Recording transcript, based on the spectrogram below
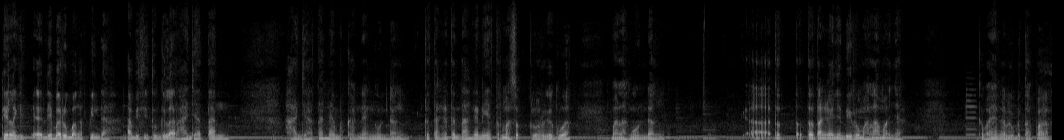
Dia lagi uh, dia baru banget pindah. Abis itu gelar hajatan. Hajatan ya bukan yang ngundang tetangga tetangga nih ya termasuk keluarga gue malah ngundang uh, tet tetangganya di rumah lamanya. Kebayang gak lu betapa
